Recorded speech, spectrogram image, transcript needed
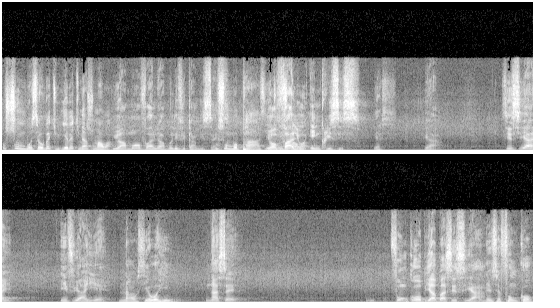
Wosom bo sɛ wobɛtumi yɛbɛtumi asoma wo a you are more valuable if you can be sent. Wosom bo paa sɛ your yɛtumi soma wo value a. increases. Yes. Yeah. Sisi ayi if you are here now sɛ yɛwɔ hei na sɛ phone call bi aba sisi a there's a phone call.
